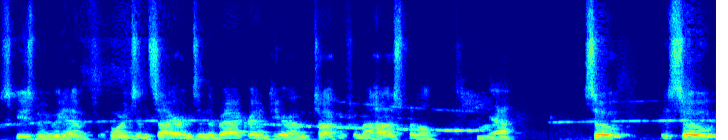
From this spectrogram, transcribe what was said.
Excuse me, we have horns and sirens in the background here. I'm talking from a hospital. Yeah. So, so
